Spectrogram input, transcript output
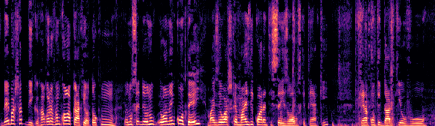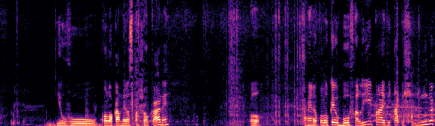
dei bastante dica. Agora vamos colocar aqui, ó. Tô com, eu não sei, eu, não, eu nem contei, mas eu acho que é mais de 46 ovos que tem aqui. Que é a quantidade que eu vou, que eu vou colocar nelas para chocar, né. Ó, Tá vendo? Eu coloquei o bofo ali para evitar pichilinga.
